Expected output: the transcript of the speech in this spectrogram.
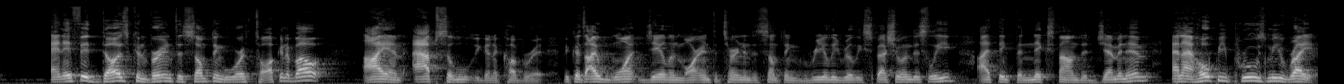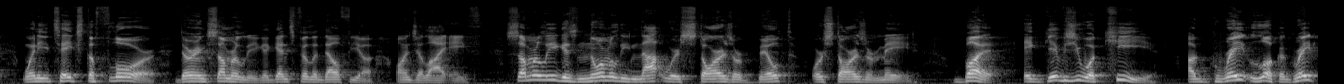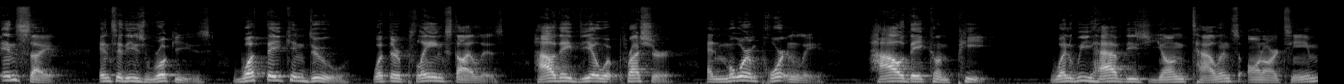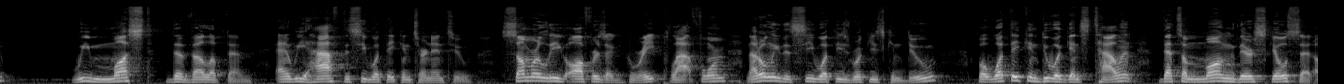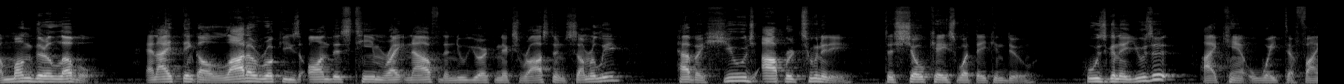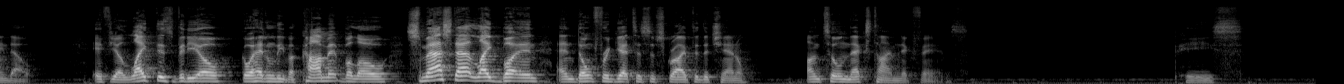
And if it does convert into something worth talking about, I am absolutely going to cover it because I want Jaylen Martin to turn into something really, really special in this league. I think the Knicks found a gem in him, and I hope he proves me right when he takes the floor during Summer League against Philadelphia on July 8th. Summer League is normally not where stars are built or stars are made, but it gives you a key, a great look, a great insight into these rookies, what they can do, what their playing style is, how they deal with pressure, and more importantly, how they compete. When we have these young talents on our team, we must develop them and we have to see what they can turn into. Summer League offers a great platform, not only to see what these rookies can do, but what they can do against talent that's among their skill set, among their level. And I think a lot of rookies on this team right now for the New York Knicks roster in Summer League have a huge opportunity to showcase what they can do. Who's going to use it? I can't wait to find out. If you like this video, go ahead and leave a comment below, smash that like button, and don't forget to subscribe to the channel. Until next time, Knick fans. Peace.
